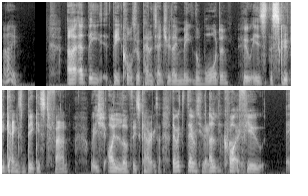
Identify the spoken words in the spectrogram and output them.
I know. Uh, at the the Coolsville Penitentiary, they meet the warden, who is the Scooby Gang's biggest fan. Which I love this character. There are there are quite a few uh,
